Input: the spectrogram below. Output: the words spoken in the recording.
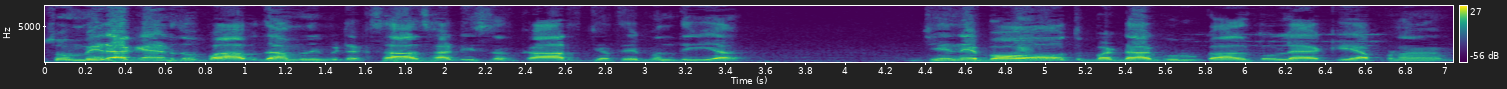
ਸੋ ਮੇਰਾ ਕਹਿਣ ਤੋਂ ਭਾਵ ਦਮਦਮੀ ਟਕਸਾਲ ਸਾਡੀ ਸਰਕਾਰ ਜਥੇਬੰਦੀ ਆ, ਜਿਹਨੇ ਬਹੁਤ ਵੱਡਾ ਗੁਰੂ ਕਾਲ ਤੋਂ ਲੈ ਕੇ ਆਪਣਾ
